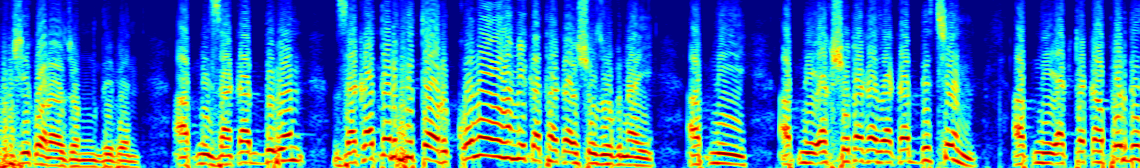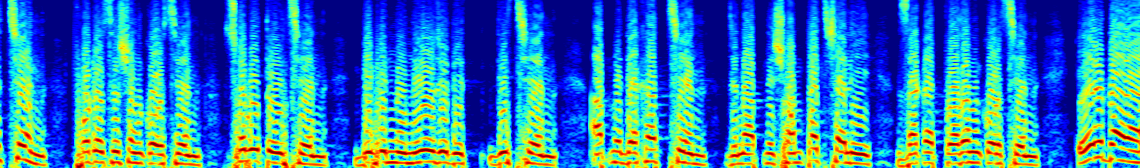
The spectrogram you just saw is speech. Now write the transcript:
খুশি করার জন্য দিবেন। আপনি জাকাত দিবেন জাকাতের ভিতর কোনো অহমিকা থাকার সুযোগ নাই। আপনি আপনি একশো টাকা জাকাত দিচ্ছেন, আপনি একটা কাপড় দিচ্ছেন ফটো সেশন করছেন, ছবি তুলছেন, বিভিন্ন নিউজে দিচ্ছেন, আপনি দেখাচ্ছেন যে আপনি সম্পদশালী জাকাত প্রদান করছেন। এর দ্বারা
